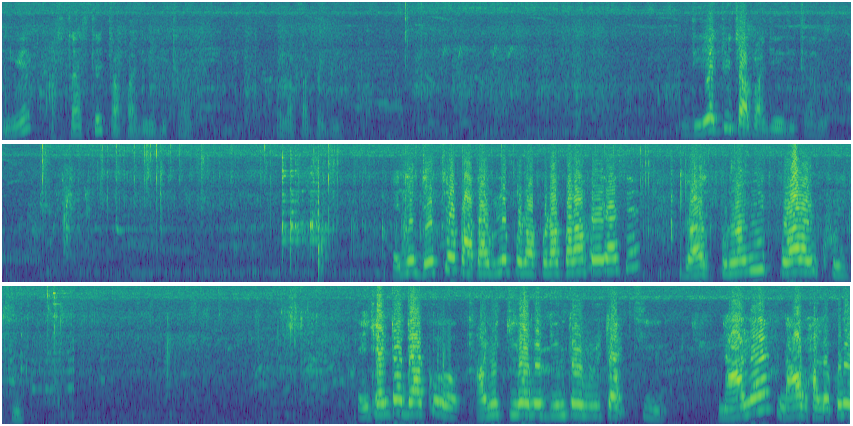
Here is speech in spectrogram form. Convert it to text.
দিয়ে আস্তে আস্তে চাপা দিয়ে দিতে হবে কলা পাতা দিয়ে একটু চাপা দিয়ে দিতে হবে। এই যে দেখছ পাতাগুলো পোড়া পোড়া পোড়া হয়ে গেছে? দশ পনেরো মিনিট পর আমি খুলছি। এইখানটা দেখো, আমি কীভাবে ডিমটা উল্টাচ্ছি। নাহলে না ভালো করে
